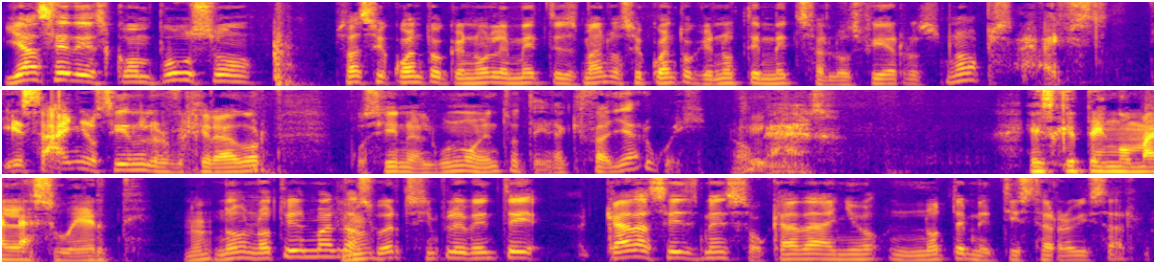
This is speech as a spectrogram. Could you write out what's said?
Ya se descompuso. Pues, ¿Hace cuánto que no le metes mano? ¿Hace cuánto que no te metes a los fierros? No, pues ay, 10 años tiene el refrigerador. Pues sí, en algún momento tenía que fallar, güey. ¿no? Claro. Es que tengo mala suerte, ¿no? No, no tienes mala ¿No? suerte. Simplemente cada seis meses o cada año no te metiste a revisarlo.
